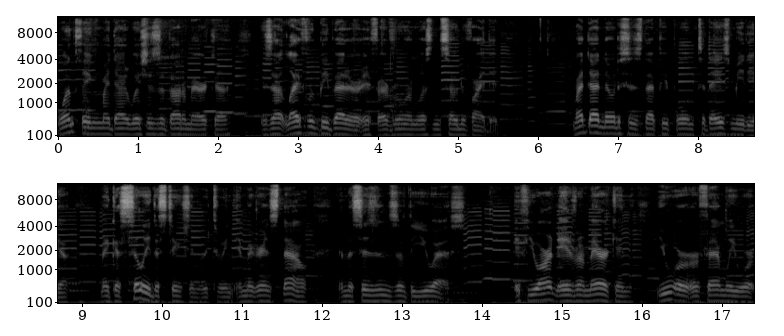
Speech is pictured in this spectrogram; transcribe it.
One thing my dad wishes about America is that life would be better if everyone wasn't so divided. My dad notices that people in today's media make a silly distinction between immigrants now and the citizens of the U.S. If you aren't Native American, you or your family were,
